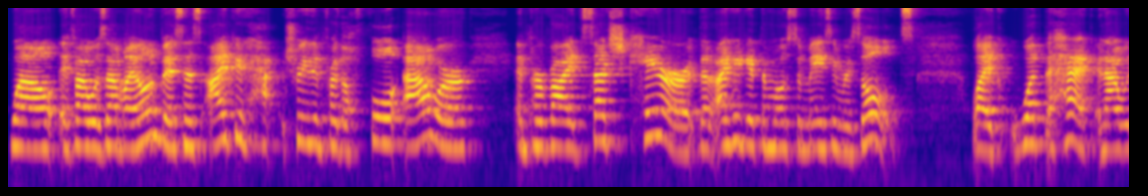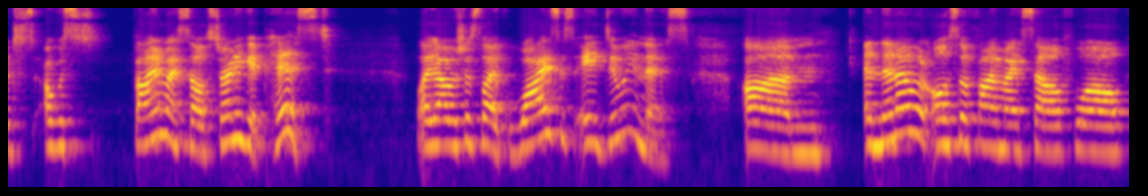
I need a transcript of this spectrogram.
Well, if I was at my own business, I could ha- treat them for the full hour and provide such care that I could get the most amazing results. Like, what the heck? And I would, I was find myself starting to get pissed. Like, I was just like, why is this aide doing this? Um, and then I would also find myself, well,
